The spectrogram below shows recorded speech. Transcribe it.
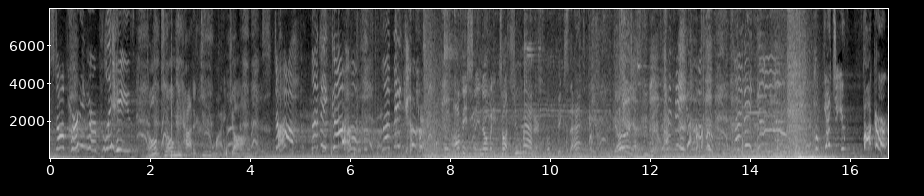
Stop hurting her, please! Don't tell me how to do my job. Stop! Let me go! Let me go! Obviously, nobody taught you manners. We'll fix that. Oh, yes, we will. Let me go! Let me go! I'll get you, you fucker!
